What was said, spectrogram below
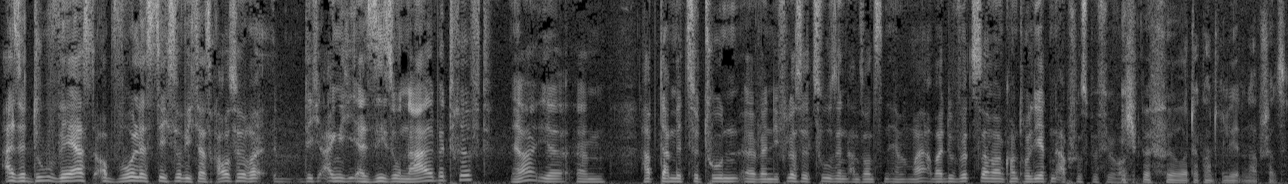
Also du wärst, obwohl es dich, so wie ich das raushöre, dich eigentlich eher saisonal betrifft. Ja, ihr ähm, habt damit zu tun, äh, wenn die Flüsse zu sind, ansonsten immer mal. Aber du würdest aber einen kontrollierten Abschuss befürworten. Ich befürworte kontrollierten Abschutz.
